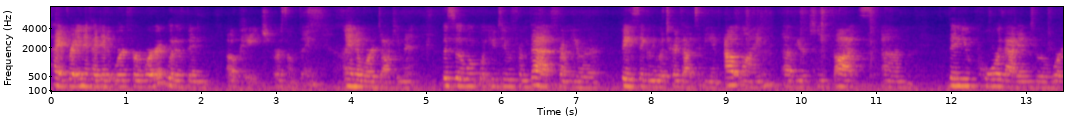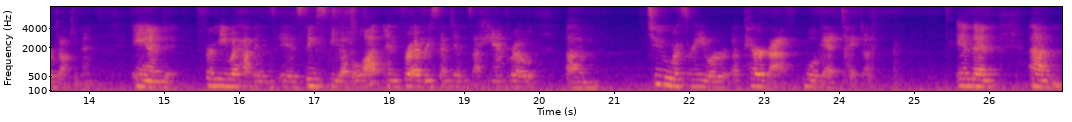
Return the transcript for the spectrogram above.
typewritten, if I did it word for word, would have been a page or something in a Word document. But so what you do from that, from your basically what turns out to be an outline of your key thoughts, um, then you pour that into a Word document. And for me, what happens is things speed up a lot, and for every sentence I hand wrote, um, two or three or a paragraph will get typed up. And then, um,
